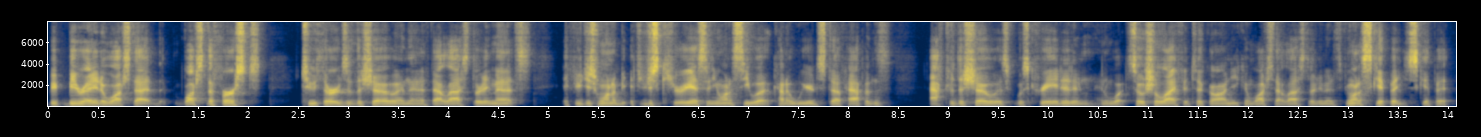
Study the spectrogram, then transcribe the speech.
be, be ready to watch that. Watch the first two thirds of the show, and then if that last thirty minutes, if you just want to be, if you're just curious and you want to see what kind of weird stuff happens after the show was was created and and what social life it took on, you can watch that last thirty minutes. If you want to skip it, you skip it.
